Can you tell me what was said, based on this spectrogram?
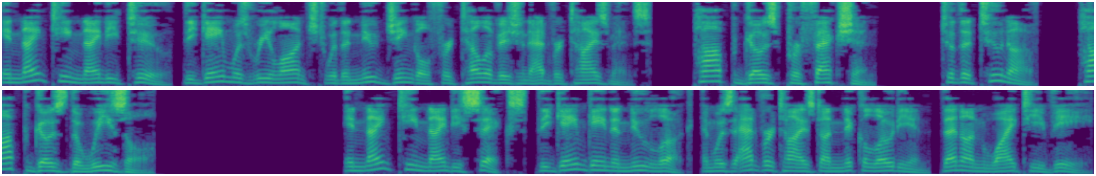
In 1992, the game was relaunched with a new jingle for television advertisements, "'Pop Goes Perfection' to the tune of "'Pop Goes the Weasel'". In 1996, the game gained a new look, and was advertised on Nickelodeon, then on YTV.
